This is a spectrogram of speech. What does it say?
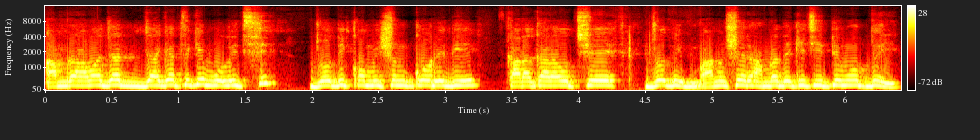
আমরা আমাদের জায়গা থেকে বলেছি যদি কমিশন করে দিয়ে কারা কারা হচ্ছে যদি মানুষের আমরা দেখেছি ইতিমধ্যেই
